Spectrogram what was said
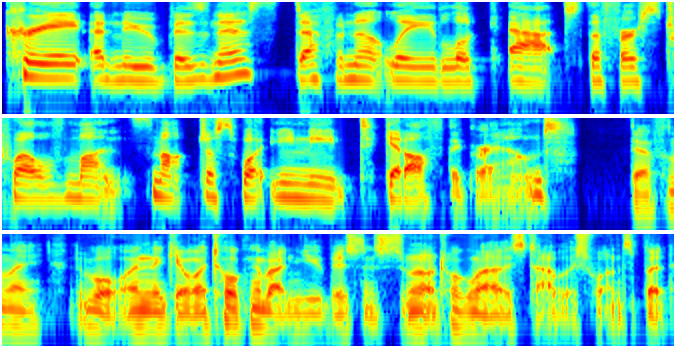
create a new business, definitely look at the first 12 months, not just what you need to get off the ground. Definitely. Well, and again, we're talking about new businesses. We're not talking about established ones. But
